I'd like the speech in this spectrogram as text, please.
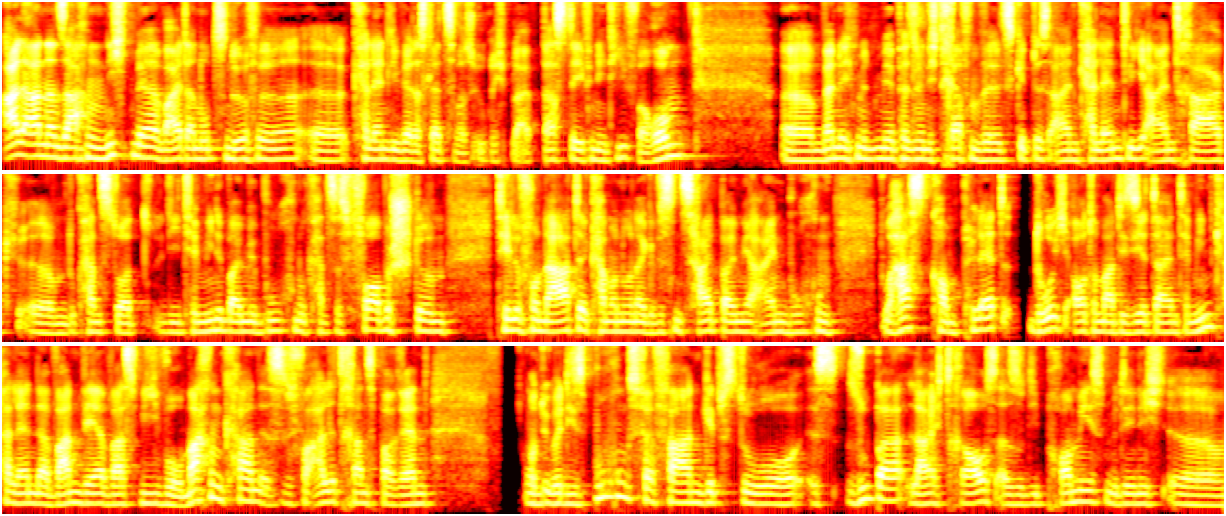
alle anderen Sachen nicht mehr weiter nutzen dürfe, äh, Calendly wäre das Letzte, was übrig bleibt. Das definitiv. Warum? Ähm, wenn du dich mit mir persönlich treffen willst, gibt es einen Calendly-Eintrag. Ähm, du kannst dort die Termine bei mir buchen, du kannst es vorbestimmen. Telefonate kann man nur in einer gewissen Zeit bei mir einbuchen. Du hast komplett durchautomatisiert deinen Terminkalender, wann wer was wie wo machen kann. Es ist für alle transparent. Und über dieses Buchungsverfahren gibst du es super leicht raus. Also die Promis, mit denen ich äh,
